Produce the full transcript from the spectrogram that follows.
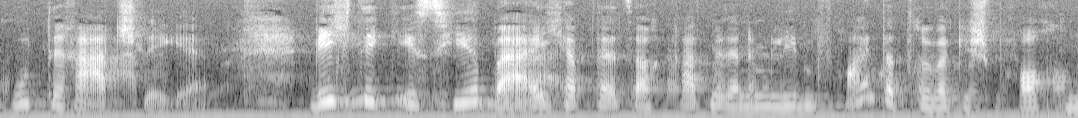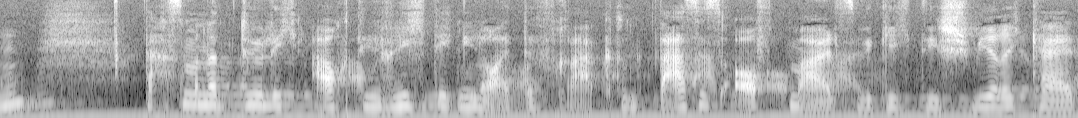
gute Ratschläge. Wichtig ist hierbei, ich habe da jetzt auch gerade mit einem lieben Freund darüber gesprochen, dass man natürlich auch die richtigen Leute fragt. Und das ist oftmals wirklich die Schwierigkeit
